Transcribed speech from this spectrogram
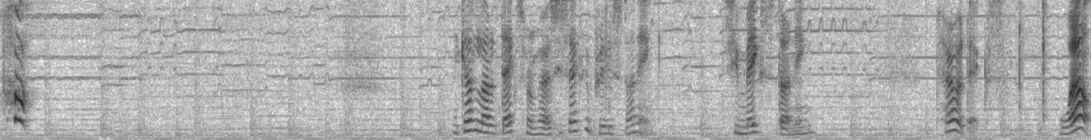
Huh. I got a lot of decks from her. She's actually pretty stunning. She makes stunning tarot decks. Well,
